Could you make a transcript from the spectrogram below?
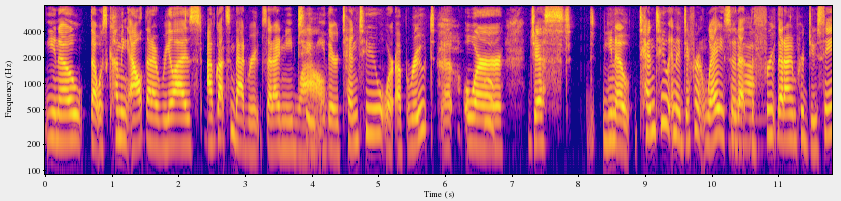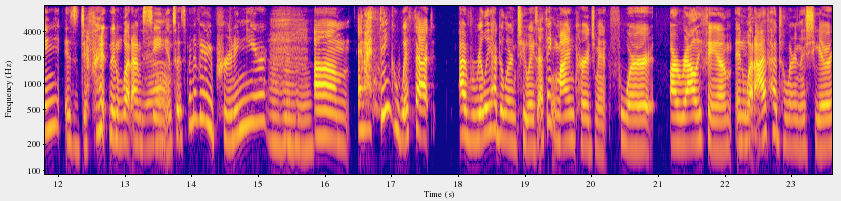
you know, that was coming out that I realized I've got some bad roots that I need Wow. to either tend to or uproot Yep. or just, you know, tend to in a different way so that the fruit that I'm producing is different than what I'm seeing. Yeah. Mm-hmm. And so it's been a very pruning year. Um, and I think with that, I've really had to learn two ways. I think my encouragement for our rally fam and what I've had to learn this year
